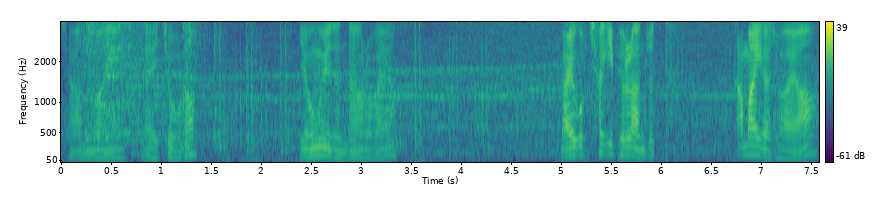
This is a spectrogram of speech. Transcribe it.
자, 방향이지? 아, 이쪽으로? 영웅의 전당으로 가요? 말굽차기 별로 안 좋다. 까마귀가 좋아요.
